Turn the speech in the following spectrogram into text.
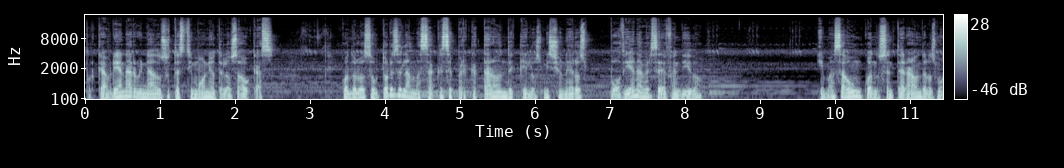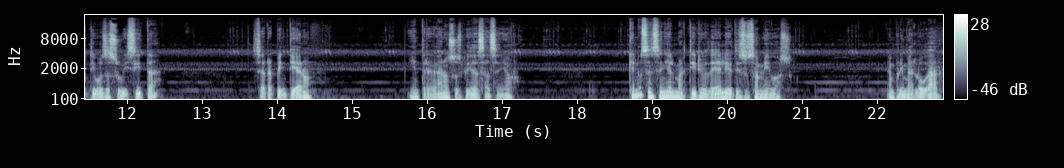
Porque habrían arruinado su testimonio ante los Aucas. Cuando los autores de la masacre se percataron de que los misioneros podían haberse defendido, y más aún cuando se enteraron de los motivos de su visita, se arrepintieron y entregaron sus vidas al Señor. ¿Qué nos enseña el martirio de Elliot y sus amigos? En primer lugar,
